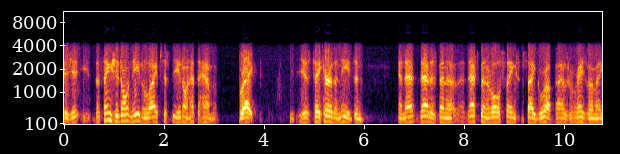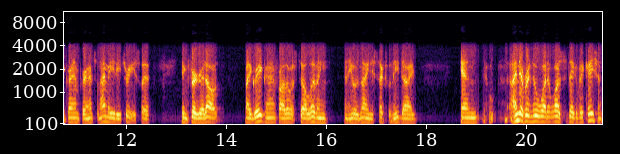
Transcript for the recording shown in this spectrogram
is you the things you don't need in life. Just you don't have to have them. Right. You just take care of the needs, and and that that has been a that's been an old thing since I grew up. I was raised by my grandparents, and I'm 83, so you can figure it out. My great grandfather was still living, and he was 96 when he died. And I never knew what it was to take a vacation.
